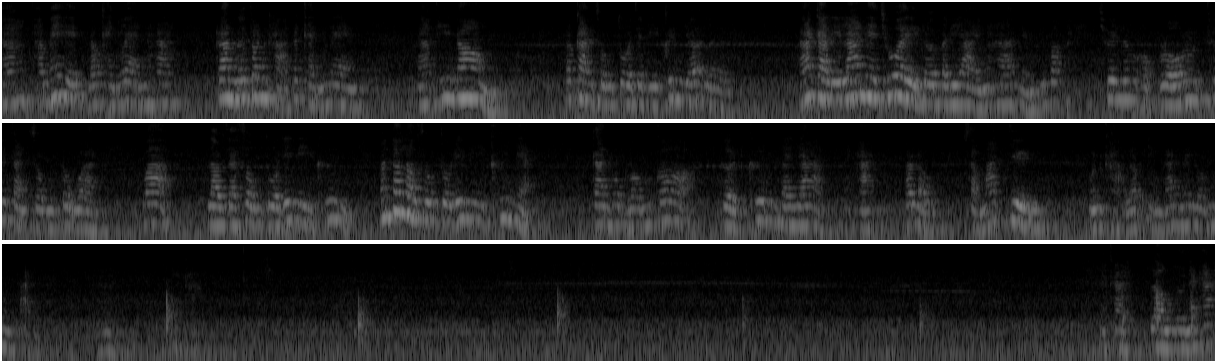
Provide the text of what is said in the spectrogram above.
นะทำให้เราแข็งแรงนะคะ กล้ามเนื้อต้นขาก็แข็งแรงนะที่น่องแล้วการทรงตัวจะดีขึ้นเยอะเลยนะการีล่าเนี่ยช่วยโดยปริยายนะคะ อย่างที่ว่าช่วยเรื่องหกล้ม ช่วยการทรงตัวว่าเราจะทรงตัวได้ดีขึ้นมันถ้าเราทรงตัวได้ดีขึ้นเนี่ย การหกล้มก็เกิดขึ้นได้ยากนะคะ เพราะเราสามารถยืน บนขาเราเองได้ไม่ล้มลงไปอ่านะคะนะคะลองดูนะคะ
